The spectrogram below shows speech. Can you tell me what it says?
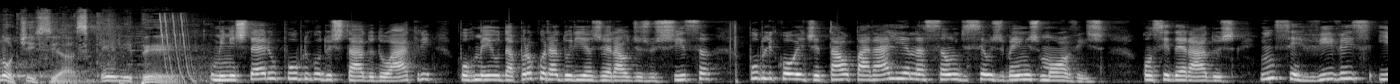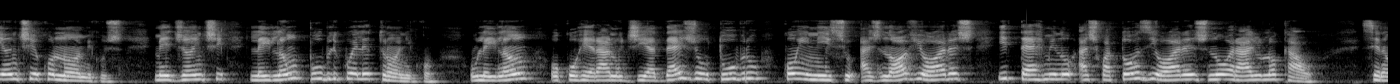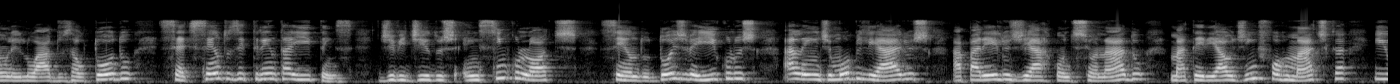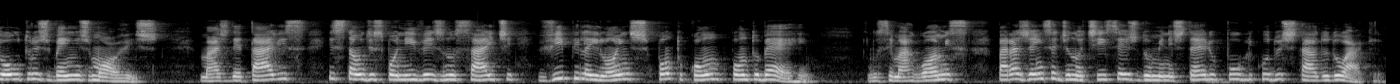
Notícias MP. O Ministério Público do Estado do Acre, por meio da Procuradoria-Geral de Justiça, publicou edital para alienação de seus bens móveis, considerados inservíveis e antieconômicos, mediante leilão público eletrônico. O leilão ocorrerá no dia 10 de outubro, com início às 9 horas e término às 14 horas no horário local. Serão leiloados ao todo 730 itens, divididos em cinco lotes, sendo dois veículos, além de mobiliários, aparelhos de ar-condicionado, material de informática e outros bens móveis. Mais detalhes estão disponíveis no site vipleilões.com.br. Lucimar Gomes, para a Agência de Notícias do Ministério Público do Estado do Acre.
